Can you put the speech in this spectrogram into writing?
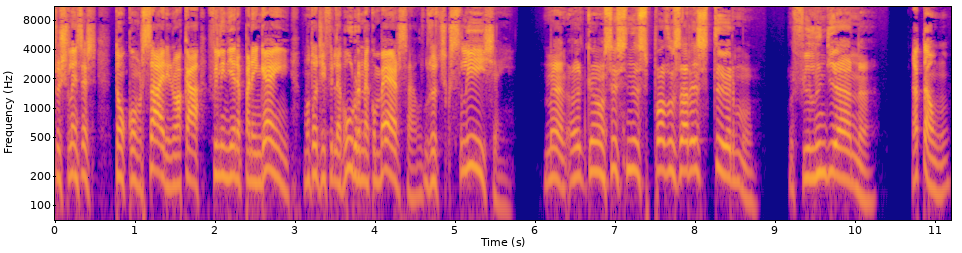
Suas excelências estão a conversar e não há cá fila indiana para ninguém, todos em fila burra na conversa, os outros que se lixem. Mano, olha que eu não sei se ainda se pode usar esse termo. A fila indiana. Então,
